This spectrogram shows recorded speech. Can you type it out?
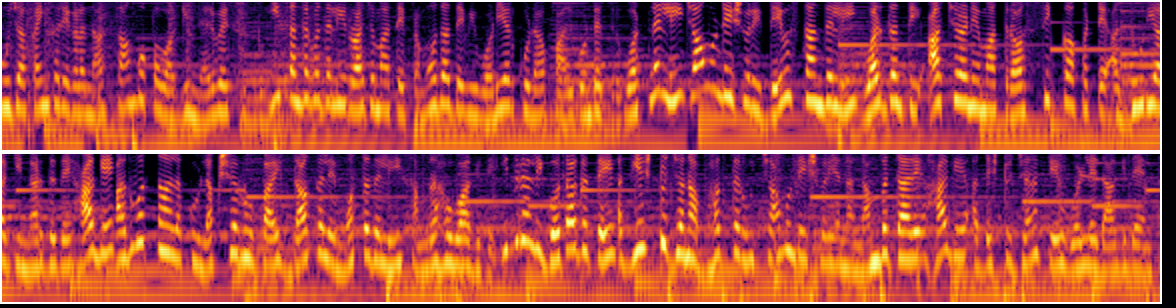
ಪೂಜಾ ಕೈಂಕರ್ಯಗಳನ್ನ ಸಾಂಗೋಪವಾಗಿ ನೆರವೇರಿಸಿದ್ರು ಈ ಸಂದರ್ಭದಲ್ಲಿ ರಾಜಮಾತೆ ಪ್ರಮೋದಾದೇವಿ ಒಡೆಯರ್ ಕೂಡ ಪಾಲ್ಗೊಂಡಿದ್ರು. ಒಟ್ನಲ್ಲಿ ಚಾಮುಂಡೇಶ್ವರಿ ದೇವಸ್ಥಾನದಲ್ಲಿ ವರ್ಧಂತಿ ಆಚರಣೆ ಮಾತ್ರ ಸಿಕ್ಕಾಪಟ್ಟೆ ಅದ್ದೂರಿಯಾಗಿ ನಡೆದಿದೆ. ಹಾಗೆ ಅರವತ್ನಾಲ್ಕು ಲಕ್ಷ ರೂಪಾಯಿ ದಾಖಲೆ ಮೊತ್ತದಲ್ಲಿ ಸಂಗ್ರಹವಾಗಿದೆ. ಇದರಲ್ಲಿ ಗೊತ್ತಾಗತ್ತೆ ಅದೆಷ್ಟು ಜನ ಭಕ್ತರು ಚಾಮುಂಡೇಶ್ವರಿಯನ್ನ ನಂಬುತ್ತಾರೆ, ಹಾಗೆ ಅದೆಷ್ಟು ಜನಕ್ಕೆ ಒಳ್ಳೇದಾಗಿದೆ ಅಂತ.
